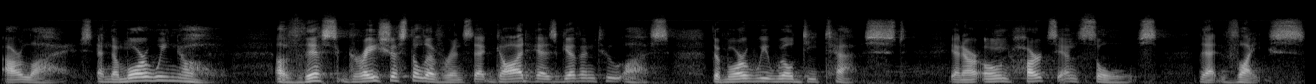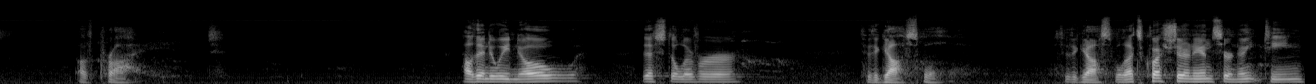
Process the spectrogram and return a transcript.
our lives. And the more we know of this gracious deliverance that God has given to us, the more we will detest in our own hearts and souls that vice of pride. How then do we know this deliverer? Through the gospel through the gospel. That's question and answer 19.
